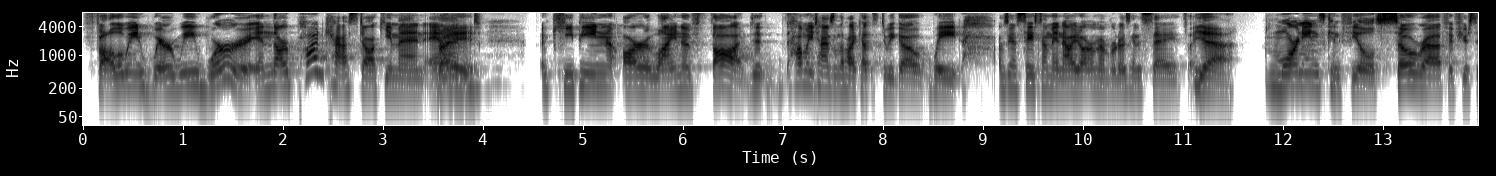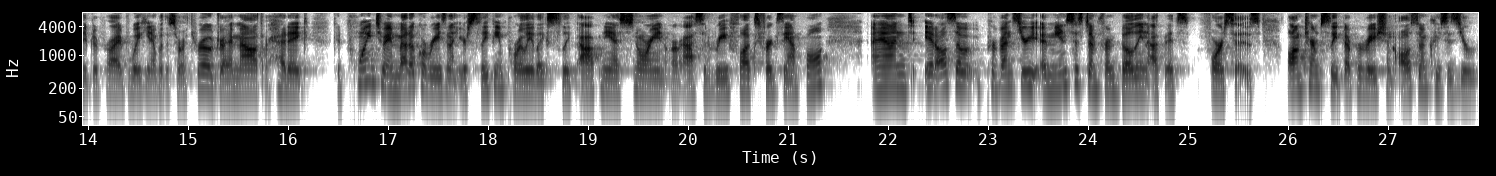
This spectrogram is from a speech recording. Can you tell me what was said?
following where we were in our podcast document and Right. uh, keeping our line of thought. How many times on the podcast do we go, wait, I was going to say something. Now I don't remember what I was going to say. It's like yeah. Mornings can feel so rough if you're sleep deprived. Waking up with a sore throat, dry mouth, or headache could point to a medical reason that you're sleeping poorly, like sleep apnea, snoring, or acid reflux, for example. And it also prevents your immune system from building up its forces. Long term sleep deprivation also increases your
